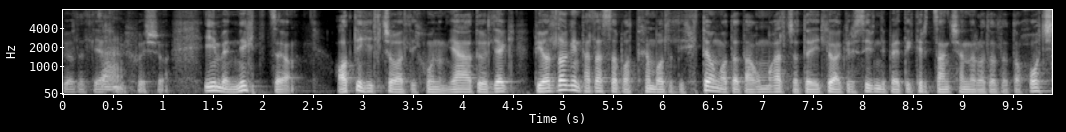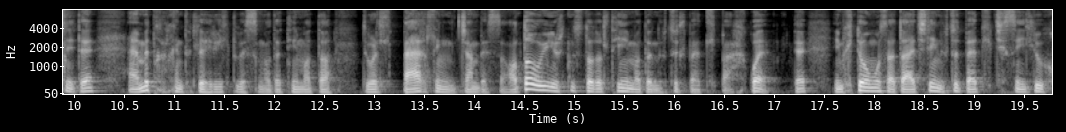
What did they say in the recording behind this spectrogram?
Би бол яах юм их вэ шүү. Ийм байна. Нэгт заяа. Одын хэлж байгаа бол их үнэн. Яагаад гэвэл яг биологийн талаасаа бодох юм бол эрэгтэй хүн одоо дагамгаалж одоо илүү агрессивны байдаг тэр зан чанар бол одоо хуучны те амьд гарахын төлөө хэрэгэлдэг байсан одоо тийм одоо зүгээр л байгалийн зам байсан. Одоо үеийн ертөнцид бол тийм одоо нөхцөл байдал байхгүй те эмэгтэй хүмүүс одоо ажлын нөхцөл байдал ч гэсэн илүү их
